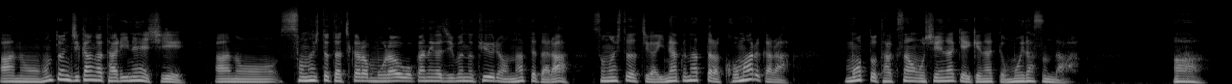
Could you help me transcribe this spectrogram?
あの本当に時間が足りねえしあのその人たちからもらうお金が自分の給料になってたらその人たちがいなくなったら困るからもっとたくさん教えなきゃいけないって思い出すんだああ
